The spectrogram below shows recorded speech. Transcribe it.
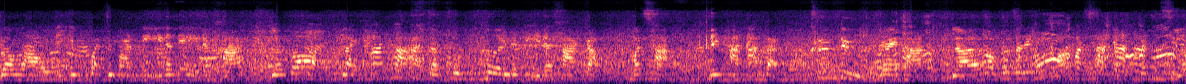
เราเราในยุคปัจจุบันนี้นั่นเองนะคะ แล้วก็หลายท่านค่ะอาจจะคุ้นเคยกันดีนะคะ กับมัทฉะในฐานะแบบเครื่องดื่มใช่ไหมคะ แล้วเราก็จะได้เห็นว่ามัทฉะเนี่ยเป็นศิล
